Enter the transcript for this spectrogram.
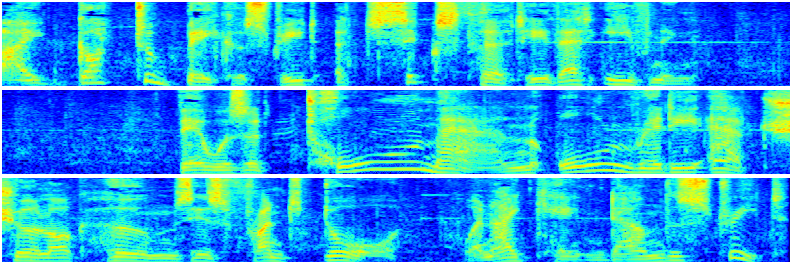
I got to Baker Street at 6:30 that evening. There was a tall man already at Sherlock Holmes's front door when I came down the street.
